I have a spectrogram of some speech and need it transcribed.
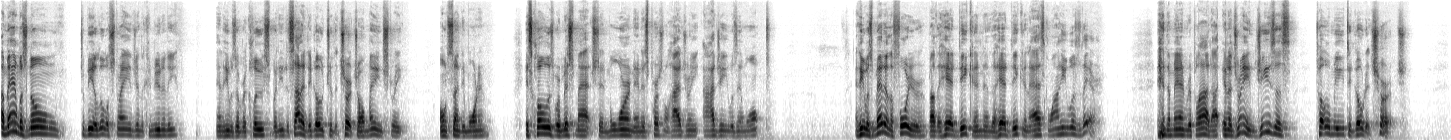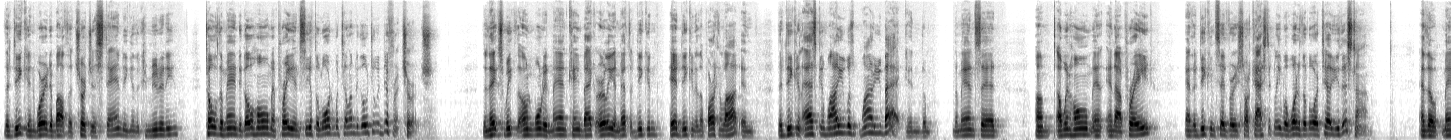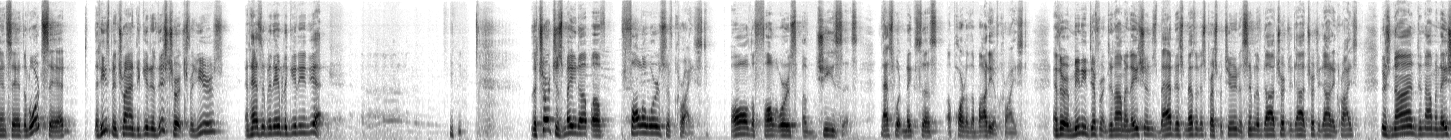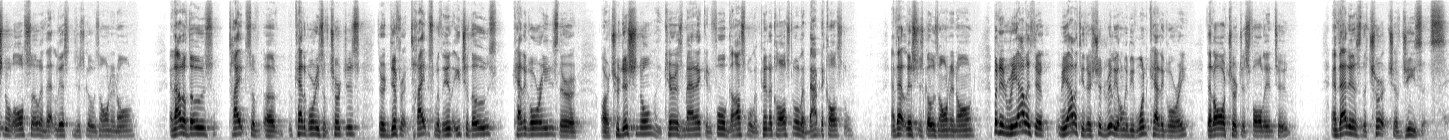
A man was known to be a little strange in the community, and he was a recluse, but he decided to go to the church on Main Street on Sunday morning. His clothes were mismatched and worn, and his personal hygiene, was in want. And he was met in the foyer by the head deacon, and the head deacon asked why he was there. And the man replied, In a dream, Jesus told me to go to church the deacon, worried about the church's standing in the community, told the man to go home and pray and see if the Lord would tell him to go to a different church. The next week, the unwanted man came back early and met the deacon, head deacon, in the parking lot, and the deacon asked him why he was, why are you back? And the, the man said, um, I went home and, and I prayed. And the deacon said very sarcastically, Well, what did the Lord tell you this time? And the man said, The Lord said that he's been trying to get in this church for years and hasn't been able to get in yet. the church is made up of followers of Christ, all the followers of Jesus. That's what makes us a part of the body of Christ. And there are many different denominations Baptist, Methodist, Presbyterian, Assembly of God, Church of God, Church of God in Christ. There's non denominational also, and that list just goes on and on. And out of those types of uh, categories of churches, there are different types within each of those categories. There are, are traditional and charismatic and full gospel and Pentecostal and Baptist And that list just goes on and on. But in reality there, reality, there should really only be one category that all churches fall into, and that is the church of Jesus.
